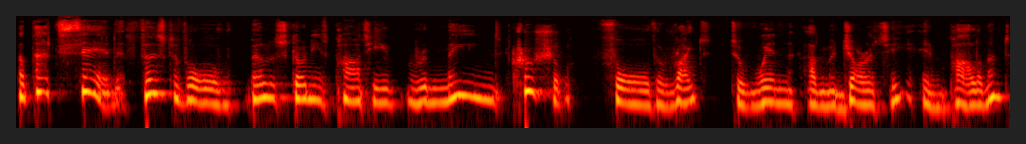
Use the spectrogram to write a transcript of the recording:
But that said, first of all, Berlusconi's party remained crucial for the right to win a majority in Parliament,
